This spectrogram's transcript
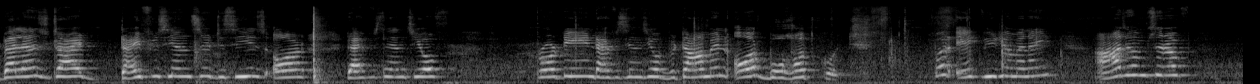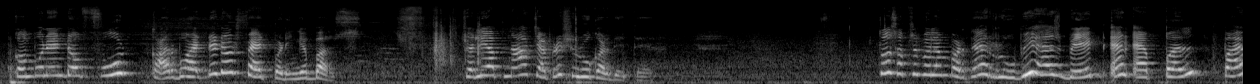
balance diet deficiency disease, और deficiency of protein deficiency of vitamin और बहुत कुछ। पर एक वीडियो में नहीं आज हम सिर्फ़ कंपोनेंट ऑफ़ फ़ूड कार्बोहाइड्रेट और फैट पढ़ेंगे, बस। चलिए अपना चैप्टर शुरू कर देते हैं। तो सबसे पहले हम पढ़ते हैं Ruby has baked an apple pie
